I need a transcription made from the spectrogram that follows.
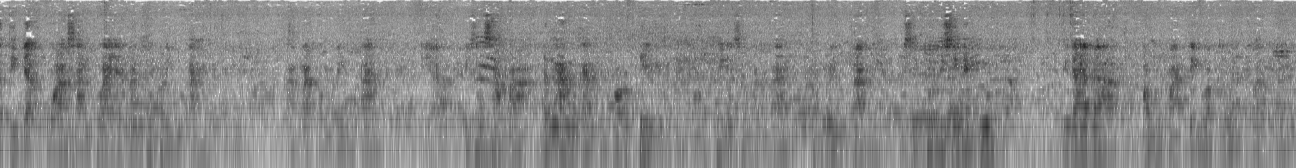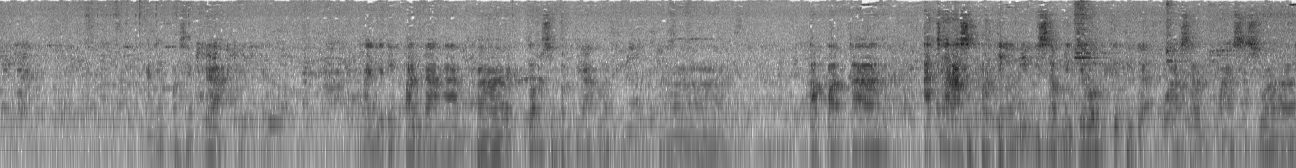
ketidakpuasan pelayanan pemerintah gitu. karena pemerintah ya bisa sama dengan kan korpi gitu korpi sama dengan pemerintah meskipun di sini belum tidak ada bupati wakil bupati hanya pak sekda gitu. Nah jadi pandangan pak rektor seperti apa nih uh, apakah acara seperti ini bisa menjawab ketidakpuasan mahasiswa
